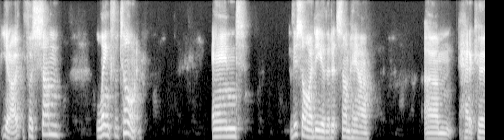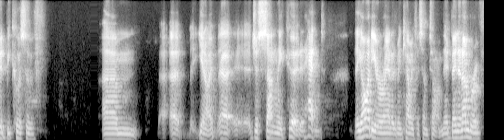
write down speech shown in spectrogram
you know, for some length of time. And this idea that it somehow um, had occurred because of, um, uh, you know, uh, just suddenly occurred, it hadn't. The idea around it had been coming for some time. There'd been a number of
